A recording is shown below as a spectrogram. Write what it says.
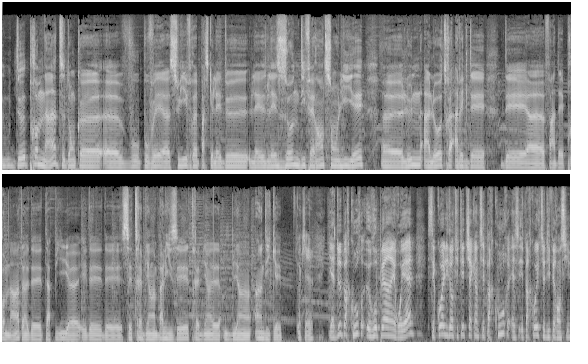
deux promenades, donc vous pouvez suivre parce que les deux les, les zones différentes sont liées l'une à l'autre avec des, des, euh, des promenades, hein, des tapis euh, et des, c'est très bien balisé, très bien indiqué. Ok. Il y a deux parcours, européen et royal. C'est quoi l'identité de chacun de ces parcours et, par quoi ils se différencient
